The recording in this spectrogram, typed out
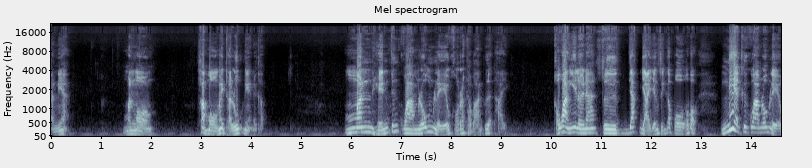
อันเนี้ยมันมองถ้ามองให้ทะลุเนี่ยนะครับ มันเห็นถึงความล้มเหลวของรัฐบาลเพื่อไทย เขาว่างี้เลยนะ สื่อยักษ์ใหญ่อย่างสิงคโปร์เขาบอก เนี่ยคือความล้มเหลว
